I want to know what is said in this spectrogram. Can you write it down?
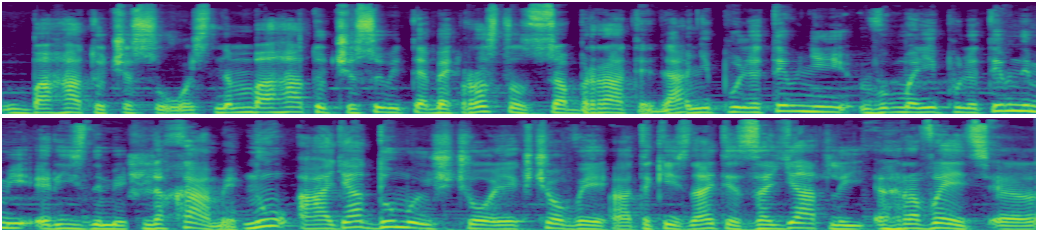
багато часу. Ось нам багато часу від тебе просто забрати, да маніпулятивні маніпулятивними різними шляхами. Ну а я думаю, що якщо ви а, такий, знаєте, заядлий гравець е,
